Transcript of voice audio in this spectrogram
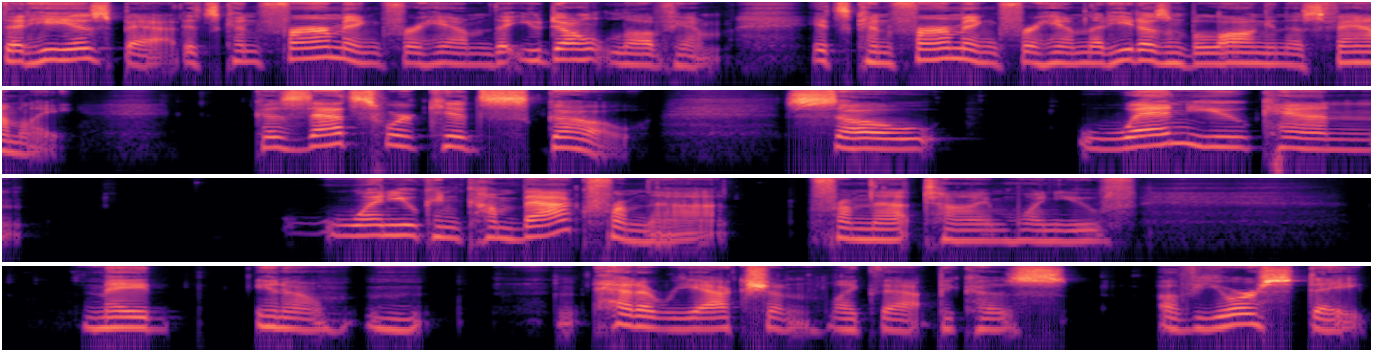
that he is bad. It's confirming for him that you don't love him. It's confirming for him that he doesn't belong in this family. Because that's where kids go. So when you can when you can come back from that from that time when you've made you know had a reaction like that because of your state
